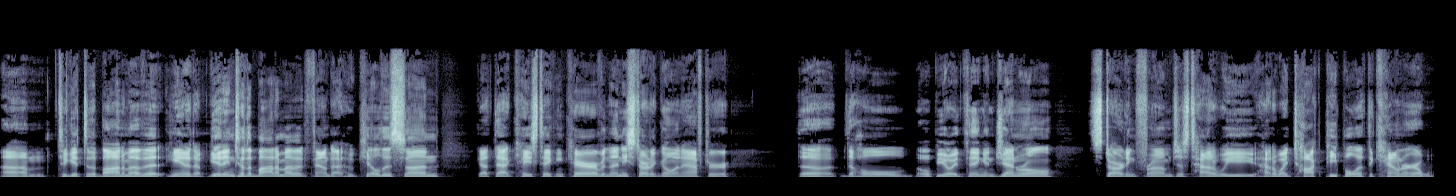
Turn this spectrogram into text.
um, to get to the bottom of it. He ended up getting to the bottom of it, found out who killed his son, got that case taken care of, and then he started going after the the whole opioid thing in general starting from just how do we how do I talk people at the counter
